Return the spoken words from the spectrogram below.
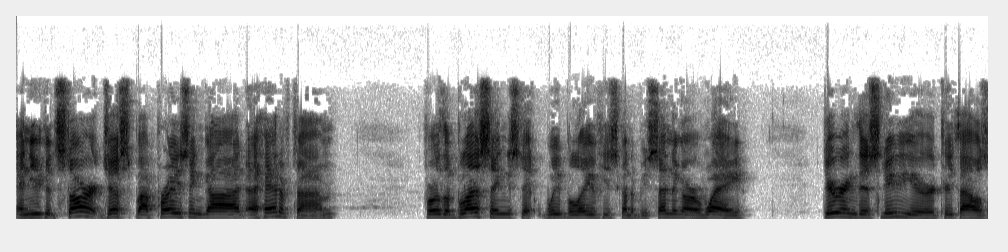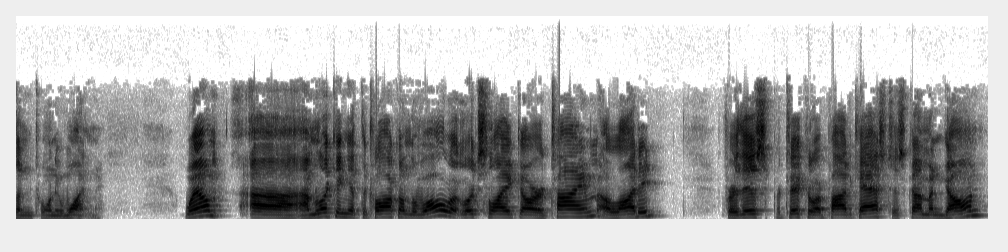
And you could start just by praising God ahead of time for the blessings that we believe He's going to be sending our way during this new year, 2021. Well, uh, I'm looking at the clock on the wall. It looks like our time allotted for this particular podcast has come and gone.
